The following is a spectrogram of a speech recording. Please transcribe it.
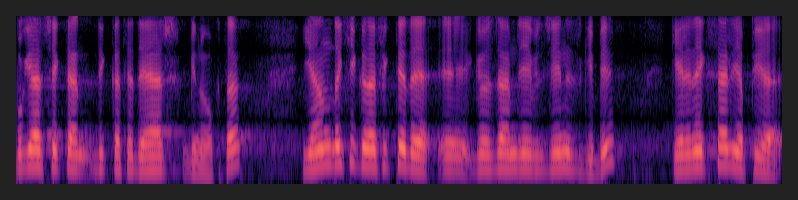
Bu gerçekten dikkate değer bir nokta. Yanındaki grafikte de e, gözlemleyebileceğiniz gibi geleneksel yapıya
